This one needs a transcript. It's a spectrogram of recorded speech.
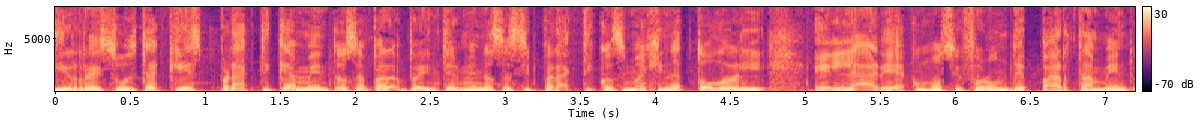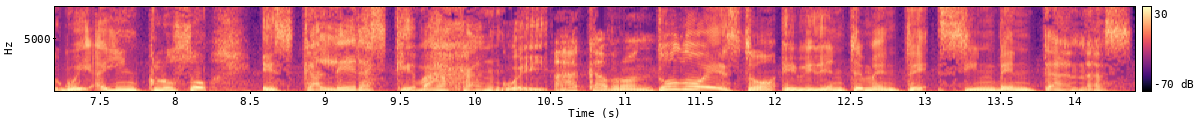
y resulta que es prácticamente, o sea, para- para- en términos así prácticos, imagina todo el, el área como si fuera un departamento. Güey, hay incluso escaleras que bajan, güey. Ah, cabrón. Todo esto, evidentemente, sin ventanas,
